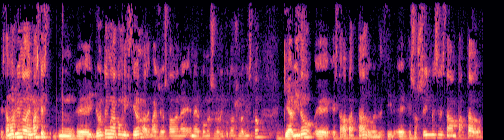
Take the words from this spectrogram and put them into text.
Estamos viendo además que mm, eh, yo tengo una convicción, además yo he estado en el, Congreso de los Diputados y lo he visto, que ha habido, eh, estaba pactado, es decir, eh, esos seis meses estaban pactados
